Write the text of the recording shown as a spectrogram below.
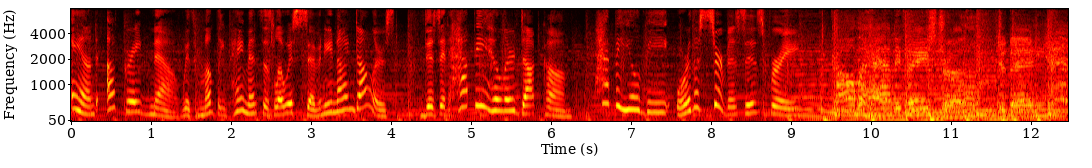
And upgrade now with monthly payments as low as $79. Visit happyhiller.com. Happy you'll be, or the service is free. Call the Happy Face Truck today.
